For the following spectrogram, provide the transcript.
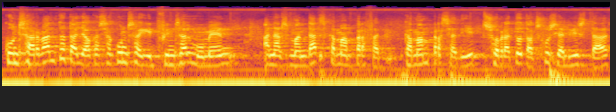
conservant tot allò que s'ha aconseguit fins al moment en els mandats que m'han precedit, sobretot els socialistes,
